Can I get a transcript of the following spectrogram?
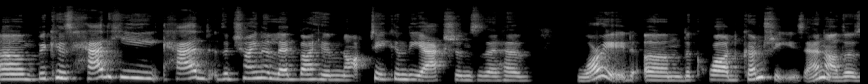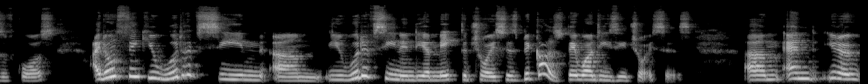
Um, because had he had the China led by him not taken the actions that have worried um, the Quad countries and others, of course, I don't think you would have seen um, you would have seen India make the choices because they weren't easy choices. Um, and you know,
